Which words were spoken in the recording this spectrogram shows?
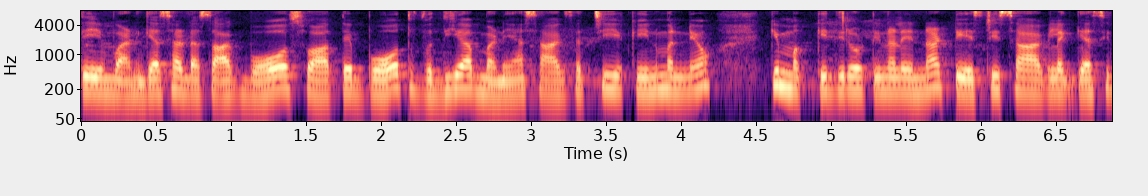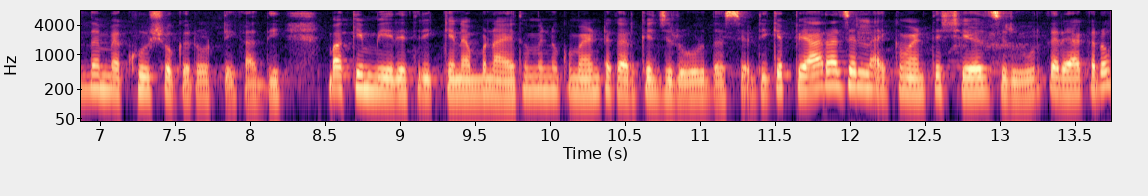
ਤੇ ਬਣ ਗਿਆ ਸਾਡਾ ਸਾਗ। ਬਹੁਤ ਸਵਾਦ ਤੇ ਬਹੁਤ ਵਧੀਆ ਬਣਿਆ ਸਾਗ। ਸੱਚੀ ਯਕੀਨ ਮੰਨਿਓ ਕਿ ਮੱਕੀ ਦੀ ਰੋਟੀ ਨਾਲ ਇੰਨਾ ਟੇਸਟੀ ਸਾਗ ਲੱਗਿਆ ਸੀ ਤਾਂ ਮੈਂ ਖੁਸ਼ ਹੋ ਕੇ ਰੋਟੀ ਖਾਧੀ। ਬਾਕੀ ਮੇਰੇ ਤਰੀਕੇ ਨਾਲ ਬਣਾਏ ਤਾਂ ਮੈਨੂੰ ਕਮੈਂਟ ਕਰਕੇ ਜ਼ਰੂਰ ਦੱਸਿਓ, ਠੀਕ ਹੈ? ਪਿਆਰਾ ਜਿਹਾ ਲਾਈਕ ਕਮੈਂਟ ਤੇ ਸ਼ੇਅਰ ਜ਼ਰੂਰ ਕਰਿਆ ਕਰੋ।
